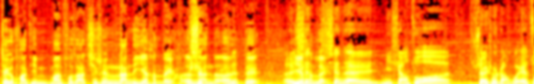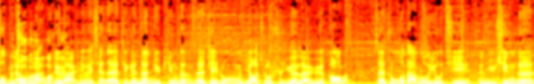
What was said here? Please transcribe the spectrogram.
这个话题蛮复杂。其实男的也很累，呃，男的呃对，呃也很累。现在你想做甩手掌柜也做不了，做不了了，对吧？对，因为现在这个男女平等的这种要求是越来越高了，在中国大陆，尤其女性的。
